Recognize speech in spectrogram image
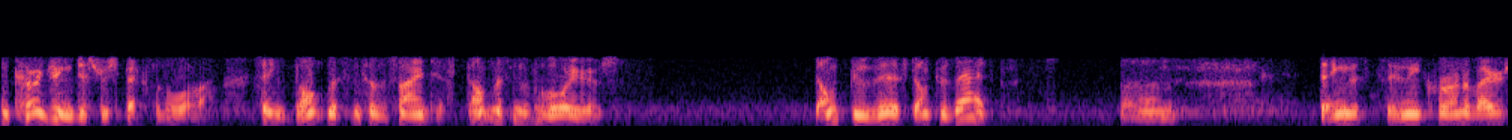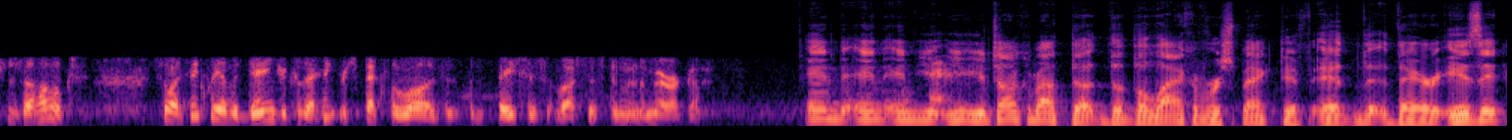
encouraging disrespect for the law, saying don't listen to the scientists, don't listen to the lawyers, don't do this, don't do that, um, saying that the coronavirus is a hoax. So I think we have a danger because I think respect for law is the basis of our system in America. And and and you, you talk about the, the, the lack of respect if it, there. Is it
